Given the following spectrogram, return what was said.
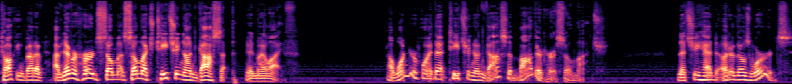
talking about I've, I've never heard so much, so much teaching on gossip in my life. I wonder why that teaching on gossip bothered her so much that she had to utter those words.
